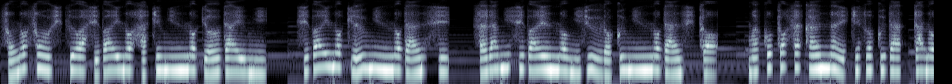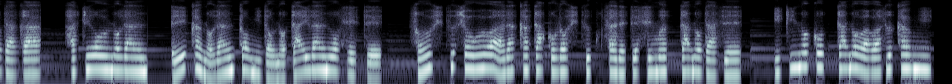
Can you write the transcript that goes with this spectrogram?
その喪失は芝居の8人の兄弟に、芝居の9人の男子、さらに芝園の26人の男子と、誠盛んな一族だったのだが、八王の乱、栄華の乱と二度の大乱を経て、喪失症はあらかた殺し尽くされてしまったのだぜ。生き残ったのはわずかに、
